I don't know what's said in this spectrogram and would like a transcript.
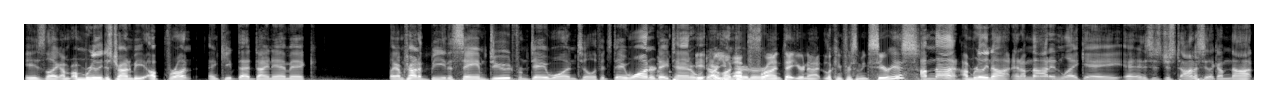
is like I'm I'm really just trying to be upfront and keep that dynamic. Like I'm trying to be the same dude from day one till if it's day one or day uh, ten or I- Are you upfront that you're not looking for something serious? I'm not. I'm really not, and I'm not in like a. And this is just honestly like I'm not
